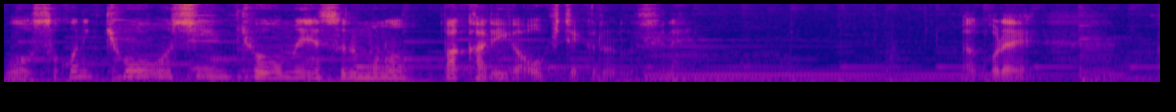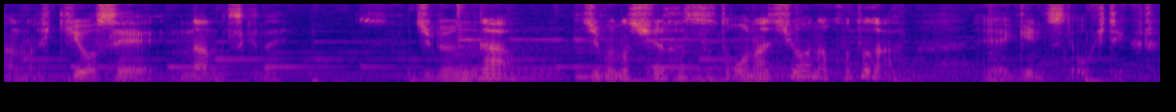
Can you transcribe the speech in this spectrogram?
もうそこに共振共鳴するものばかりが起きてくるんですよね。これ、あの引き寄せなんですけどね。自分が自分の周波数と同じようなことが、えー、現実に起きてくる。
